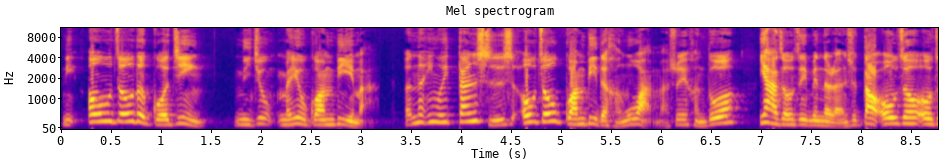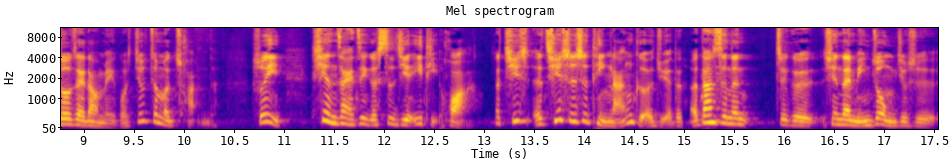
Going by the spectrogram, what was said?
你欧洲的国境你就没有关闭嘛？呃，那因为当时是欧洲关闭的很晚嘛，所以很多亚洲这边的人是到欧洲，欧洲再到美国，就这么传的。所以现在这个世界一体化，那其实呃其实是挺难隔绝的。呃，但是呢，这个现在民众就是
